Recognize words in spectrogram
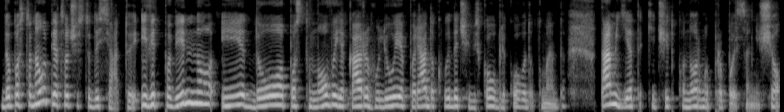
до постанови 560, і відповідно і до постанови, яка регулює порядок видачі військово-облікового документа. Там є такі чітко норми прописані, що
